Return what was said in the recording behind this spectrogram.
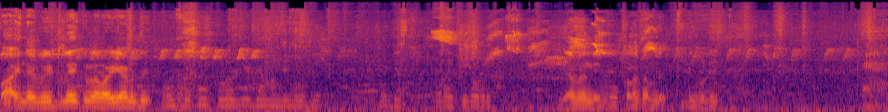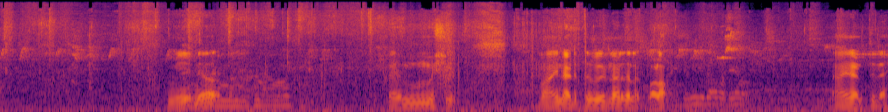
ബായിന്റെ വീട്ടിലേക്കുള്ള വഴിയാണിത്. ജമന്തി പൂക്കളൊക്കെ ഉണ്ട് അടിപൊളി. മീനോ? കരിമ്പ് അതിനടുത്ത് വീടിനടുത്തുള്ള കുളം. അതിനടുത്തില്ലേ?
